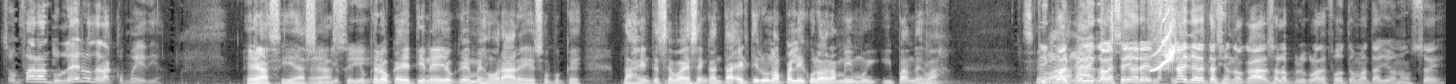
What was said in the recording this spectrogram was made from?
Son faranduleros de la comedia. Es así, es así. Es Yo- así. Yo, creo que tiene ellos que mejorar eso porque la gente se va a desencantar. Él tiene una película ahora mismo y, y ¿para dónde va? Se ¿Y va. cuál película? Señores, na- nadie le está haciendo caso a la película de Fotomata. Yo no sé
